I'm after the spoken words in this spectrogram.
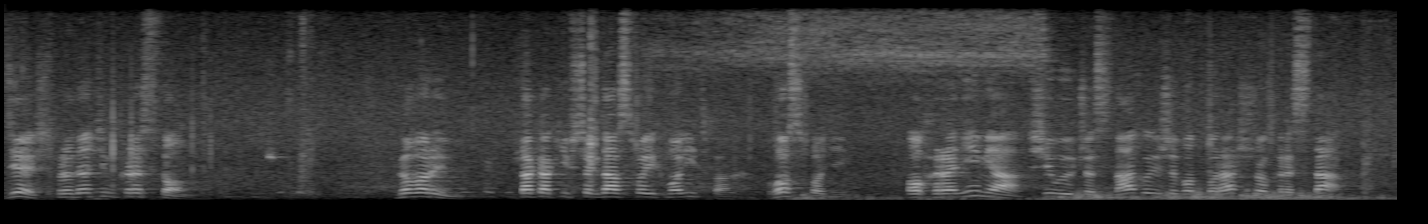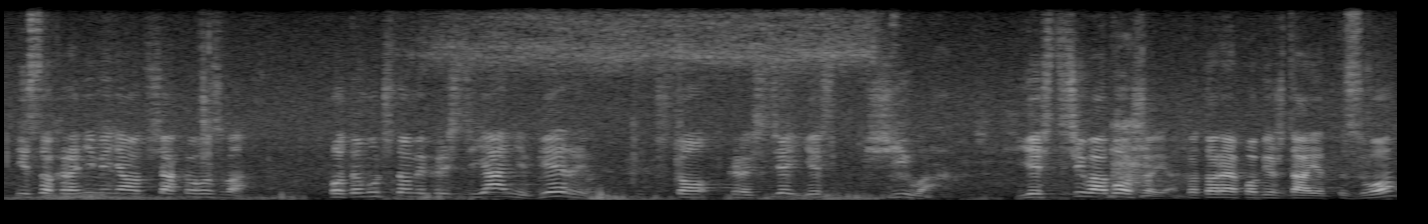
здесь, пред этим крестом, говорим, так как и всегда в своих молитвах, Господи, охрани меня силою честного и животворящего креста, и сохрани меня от всякого зла. Потому что мы, христиане, верим, что в кресте есть сила. Есть сила Божия, которая побеждает зло,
